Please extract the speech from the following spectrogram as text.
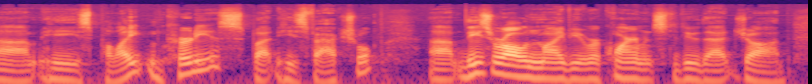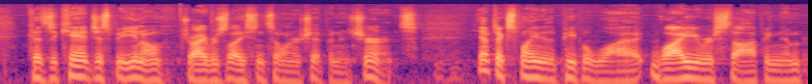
Um, he's polite and courteous, but he's factual. Uh, these are all, in my view, requirements to do that job because it can't just be, you know, driver's license ownership and insurance. You have to explain to the people why, why you were stopping them,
